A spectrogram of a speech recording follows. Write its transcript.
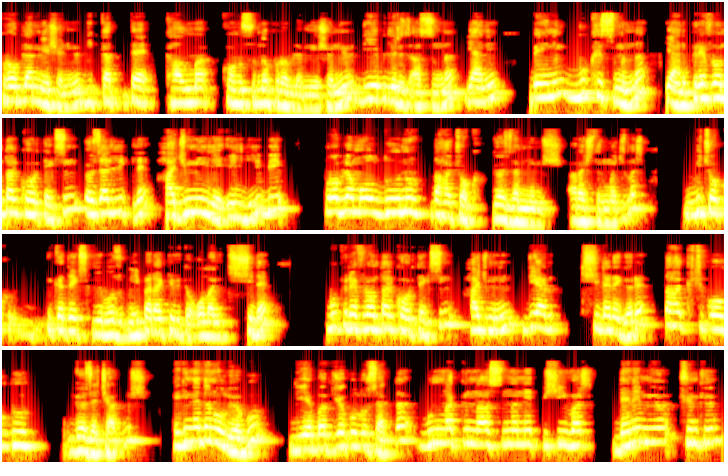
problem yaşanıyor. Dikkatte kalma konusunda problem yaşanıyor diyebiliriz aslında. Yani beynin bu kısmında yani prefrontal korteksin özellikle hacmiyle ilgili bir problem olduğunu daha çok gözlemlemiş araştırmacılar. Birçok dikkat eksikliği bozukluğu, hiperaktivite olan kişi de bu prefrontal korteksin hacminin diğer kişilere göre daha küçük olduğu göze çarpmış. Peki neden oluyor bu diye bakacak olursak da bunun hakkında aslında net bir şey var denemiyor. Çünkü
